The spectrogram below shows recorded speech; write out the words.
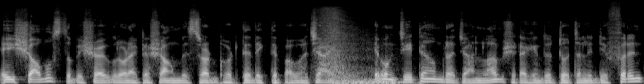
এই সমস্ত বিষয়গুলোর একটা সংমিশ্রণ ঘটতে দেখতে পাওয়া যায়। এবং যেটা আমরা জানলাম, সেটা কিন্তু টোটালি ডিফারেন্ট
